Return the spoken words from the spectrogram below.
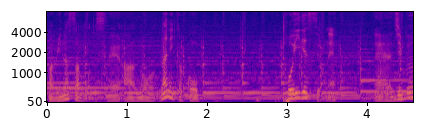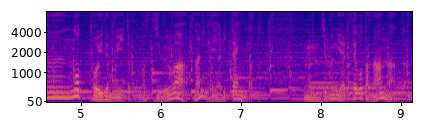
まあ、皆さんもですねあの何かこう問いですよね、えー、自分の問いでもいいと思います。自分は何がやりたいんだと、うん、自分のやりたいことは何なんだと。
